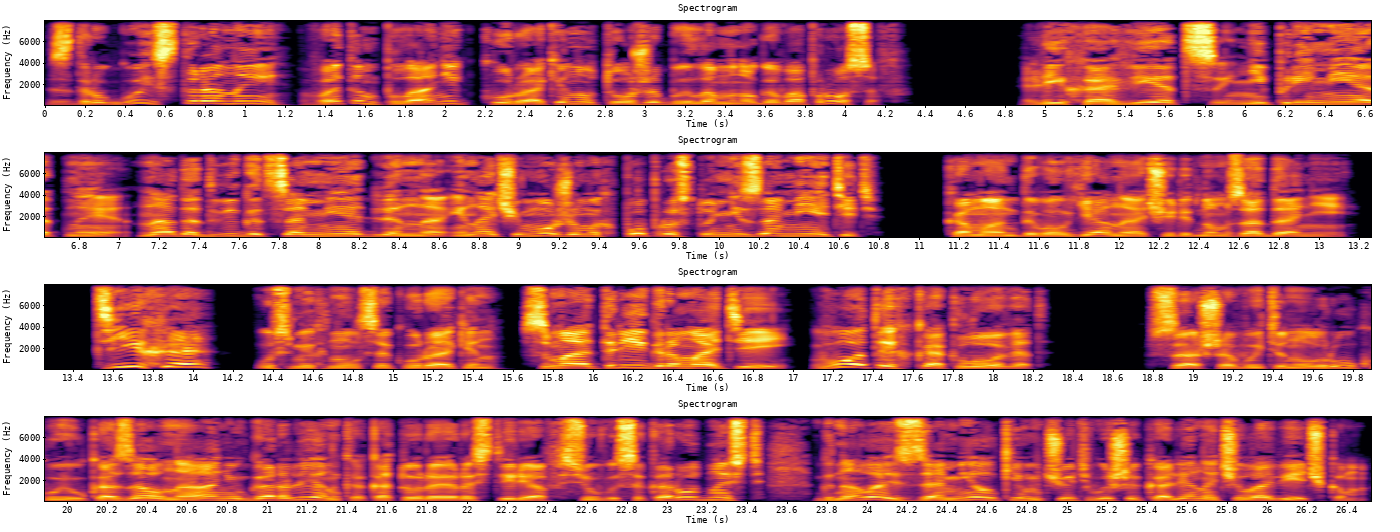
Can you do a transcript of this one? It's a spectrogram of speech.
С другой стороны, в этом плане к Куракину тоже было много вопросов. «Лиховедцы, неприметные, надо двигаться медленно, иначе можем их попросту не заметить», командовал я на очередном задании. «Тихо!» — усмехнулся Куракин. «Смотри, грамотей, вот их как ловят!» Саша вытянул руку и указал на Аню Горленко, которая, растеряв всю высокородность, гналась за мелким, чуть выше колена человечком,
